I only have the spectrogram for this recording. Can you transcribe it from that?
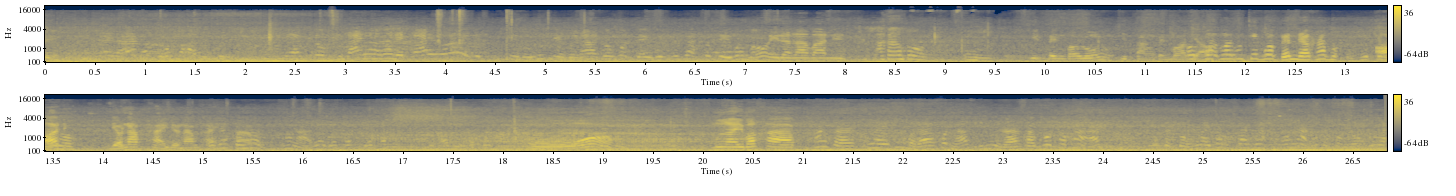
ยคิดเป็นบอลลุงคิดตังค์เป็นบอสเดี๋ยวว่าคิดว่าเป็นเดี๋ยวครับอ๋อเดี๋ยวนับไข่เดี๋ยวนับไข่ครับโอ้โห เมื่อยปะครับมันแต่เมื่อยขึ้นมาแล้วคนหากินอยู่แล้วครับคนทำอาหารมันจะส่งอะไรต้องการเนี่ยต้องงานมันจะส่งอะไร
